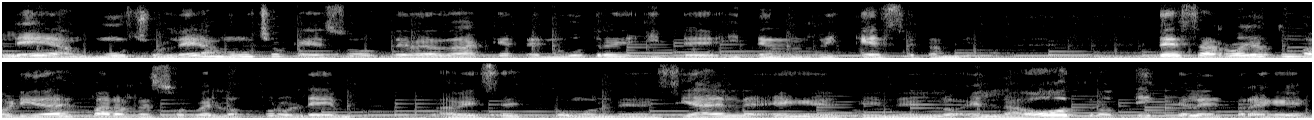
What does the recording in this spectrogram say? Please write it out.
lean mucho, lean mucho, que eso de verdad que te nutre y te, y te enriquece también. desarrolla tus habilidades para resolver los problemas. A veces, como le decía en, en, la otra tip que le entregué,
